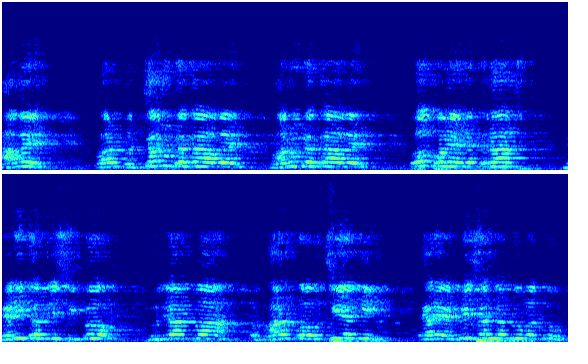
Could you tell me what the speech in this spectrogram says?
આવે, પણ પંચાણું ટકા આવે, બાણું ટકા આવે, તો પણ એને કદાચ મેડિકલની સીટો ગુજરાતમાં ભારતમાં ઓછી હતી. ત્યારે એડમિશન નહોતું બનતું.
